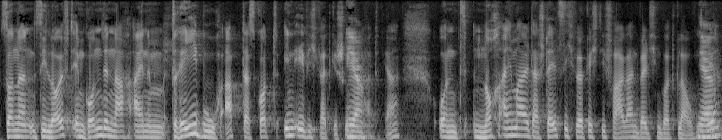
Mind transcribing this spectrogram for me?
sondern sie läuft im Grunde nach einem Drehbuch ab, das Gott in Ewigkeit geschrieben ja. hat. Ja? Und noch einmal, da stellt sich wirklich die Frage, an welchen Gott glauben wir.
